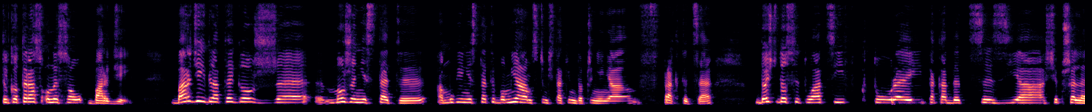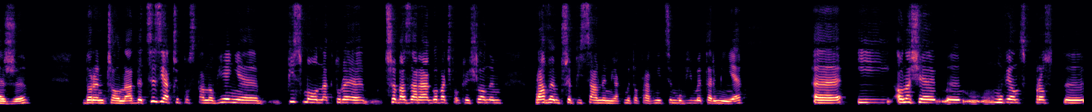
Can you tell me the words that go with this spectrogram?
tylko teraz one są bardziej. Bardziej dlatego, że y, może niestety, a mówię niestety, bo miałam z czymś takim do czynienia w praktyce, dojść do sytuacji, w której taka decyzja się przeleży, doręczona, decyzja czy postanowienie, pismo, na które trzeba zareagować w określonym prawem przepisanym, jak my to prawnicy mówimy, terminie, E, i ona się, y, mówiąc wprost, y,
